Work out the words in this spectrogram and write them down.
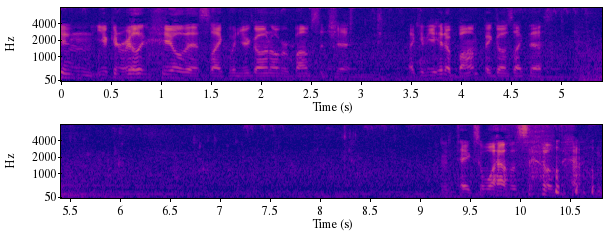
can you can really feel this like when you're going over bumps and shit. Like if you hit a bump, it goes like this. It takes a while to settle down.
